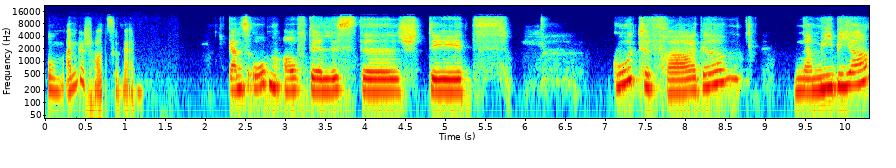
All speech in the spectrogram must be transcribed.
um angeschaut zu werden? Ganz oben auf der Liste steht, gute Frage, Namibia,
